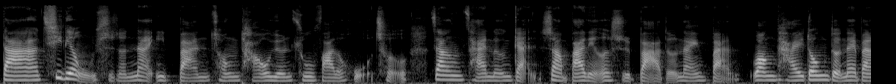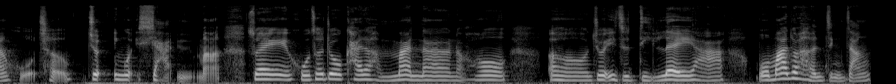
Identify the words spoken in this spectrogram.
搭七点五十的那一班从桃园出发的火车，这样才能赶上八点二十八的那一班往台东的那班火车。就因为下雨嘛，所以火车就开得很慢呐、然后嗯、就一直 delay 啊。我妈就很紧张，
